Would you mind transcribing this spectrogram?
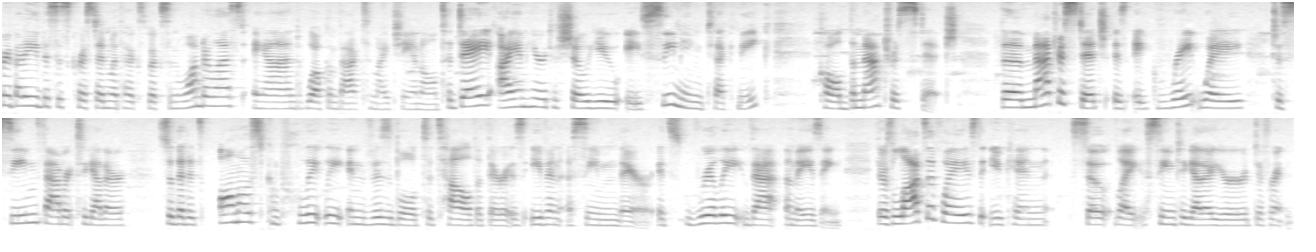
everybody, this is Kristen with Hooks Books and Wanderlust and welcome back to my channel. Today I am here to show you a seaming technique called the mattress stitch. The mattress stitch is a great way to seam fabric together so that it's almost completely invisible to tell that there is even a seam there. It's really that amazing. There's lots of ways that you can sew, like seam together your different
